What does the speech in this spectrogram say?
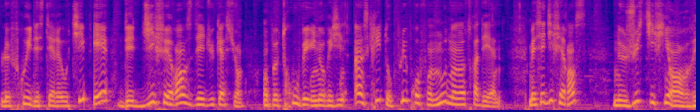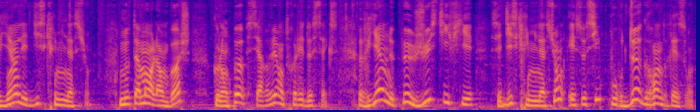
le fruit des stéréotypes et des différences d'éducation. On peut trouver une origine inscrite au plus profond de nous dans notre ADN. Mais ces différences ne justifient en rien les discriminations, notamment à l'embauche que l'on peut observer entre les deux sexes. Rien ne peut justifier ces discriminations, et ceci pour deux grandes raisons.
